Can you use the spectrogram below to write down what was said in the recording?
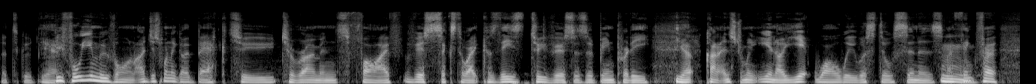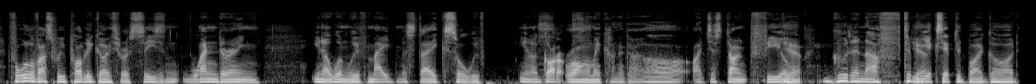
That's good. Yeah. Before you move on, I just want to go back to, to Romans 5, verse 6 to 8, because these two verses have been pretty Yep. kind of instrument, you know, yet while we were still sinners. I think for, for all of us, we probably go through a season wondering, you know, when we've made mistakes or we've, you know, got it wrong and we kind of go, oh, I just don't feel Yeah. good enough to Yeah. be accepted by God.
